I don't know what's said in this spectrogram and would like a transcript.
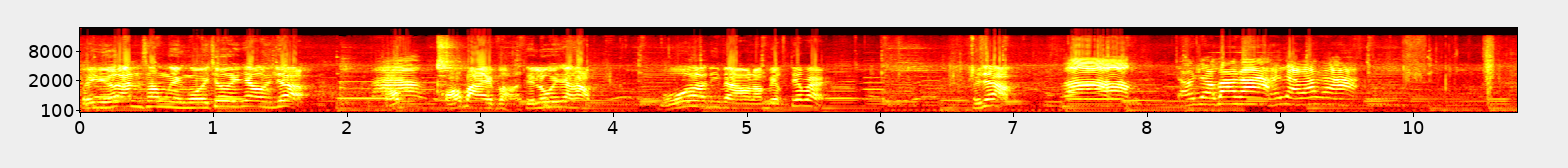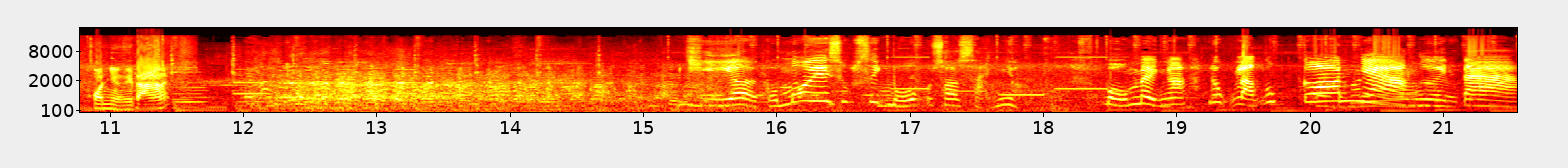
Mấy đứa ăn xong rồi ngồi chơi với nhau được chưa? Có, có bài vở thì lôi ra học. Bố đi vào làm việc tiếp này. Được chưa? Vâng. Cháu chào bác ạ. Cháu chào bác ạ. Con nhà người ta đấy. Chị ơi, có mỗi xúc sinh bố cũng so sánh nhỉ? Bố mình à, lúc nào cũng con nhà người ta.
